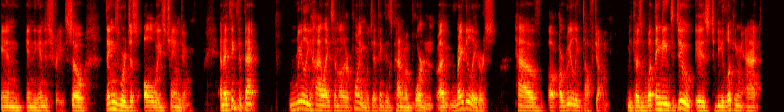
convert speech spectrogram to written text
in, in the industry. So things were just always changing. And I think that that really highlights another point, which I think is kind of important. Uh, regulators have a, a really tough job because what they need to do is to be looking at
